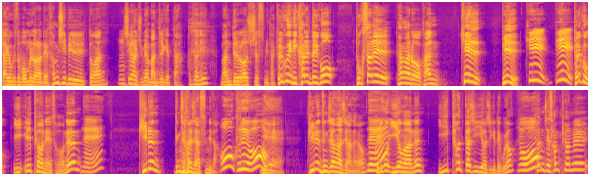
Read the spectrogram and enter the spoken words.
딱 여기서 머물러라. 내가 30일 동안 시간을 주면 만들겠다. 하더니 만들어 주셨습니다. 결국엔 이 칼을 들고 독사를 향하러 간 킬, 빌. 킬, 빌. 결국 이 1편에서는 네. 빌은 등장하지 않습니다. 어, 그래요? 예. 빌은 등장하지 않아요. 네. 그리고 이 영화는 2편까지 이어지게 되고요. 어? 현재 3편을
